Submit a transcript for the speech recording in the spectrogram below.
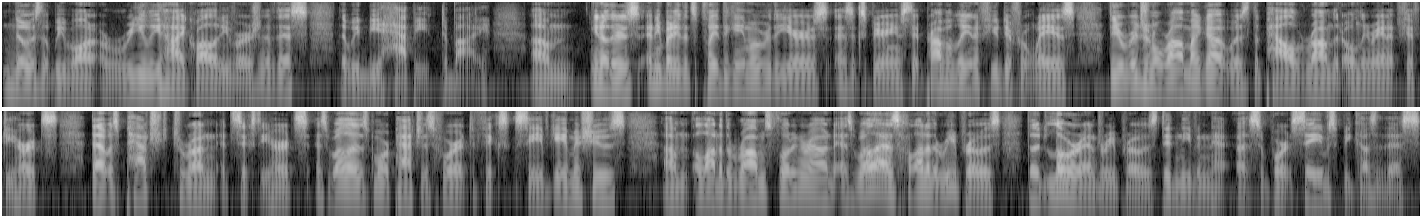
knows that we want a really high quality version of this that we'd be happy to buy. Um, you know, there's anybody that's played the game over the years has experienced it probably in a few different ways. The original ROM I got was the PAL ROM that only ran at 50 hertz. That was patched to run at 60 hertz, as well as more patches for it to fix save game issues. Um, a lot of the ROMs floating around, as well as a lot of the repros, the lower end repros, didn't even ha- uh, support saves because of this.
